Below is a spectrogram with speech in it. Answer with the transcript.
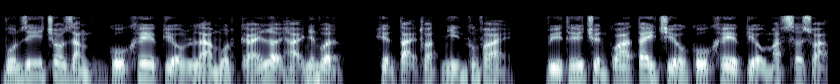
vốn dĩ cho rằng cố khê kiều là một cái lợi hại nhân vật, hiện tại thoạt nhìn không phải, vì thế chuyển qua tay chiều cố khê kiều mặt sờ soạn.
